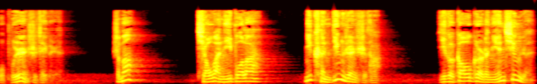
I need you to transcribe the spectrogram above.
我不认识这个人。什么？乔万尼·波拉？你肯定认识他，一个高个的年轻人，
